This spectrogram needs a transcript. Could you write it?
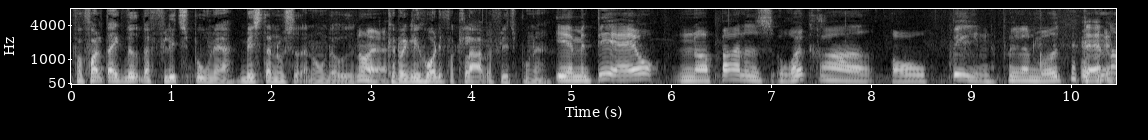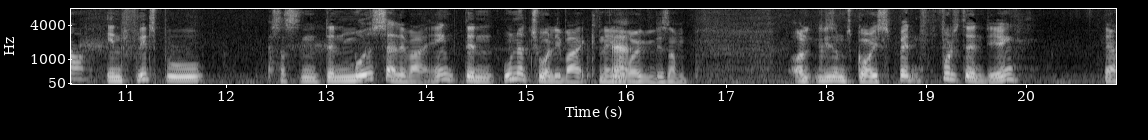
For folk, der ikke ved, hvad flitsbuen er, hvis der nu sidder nogen derude. Nå ja. Kan du ikke lige hurtigt forklare, hvad flitsbuen er? Jamen, det er jo, når barnets ryggrad og ben på en eller anden måde danner en flitsbue, altså sådan den modsatte vej, ikke? Den unaturlige vej knækker Ja. ryggen ligesom. Og ligesom går i spænd fuldstændig, ikke? Ja.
